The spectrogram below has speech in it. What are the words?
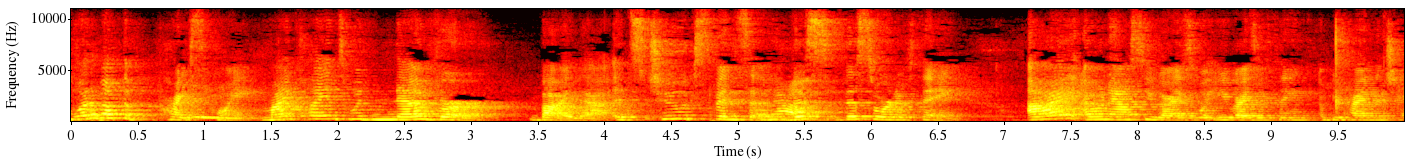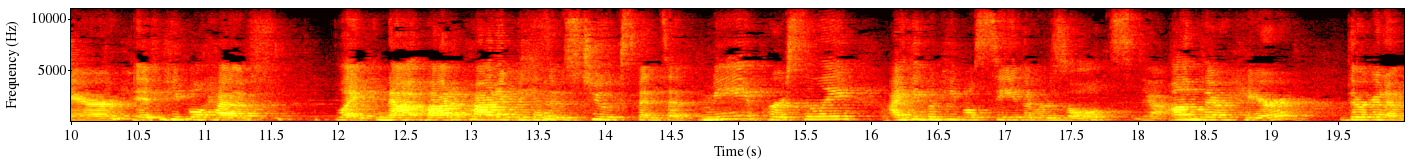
what about the price point? My clients would never buy that. It's too expensive. Yeah. This this sort of thing. I I want to ask you guys what you guys thinking behind the chair. If people have like not bought a product because it was too expensive. Me personally, I think when people see the results Yeah. on their hair, they're gonna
